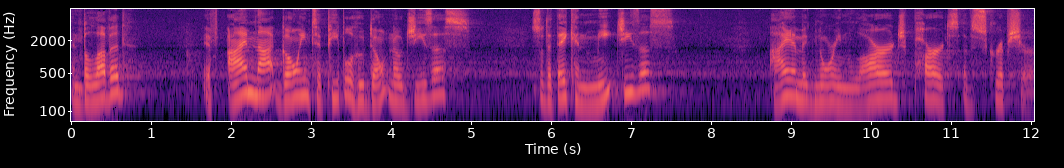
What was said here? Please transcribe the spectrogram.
And, beloved, if I'm not going to people who don't know Jesus so that they can meet Jesus, I am ignoring large parts of Scripture,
